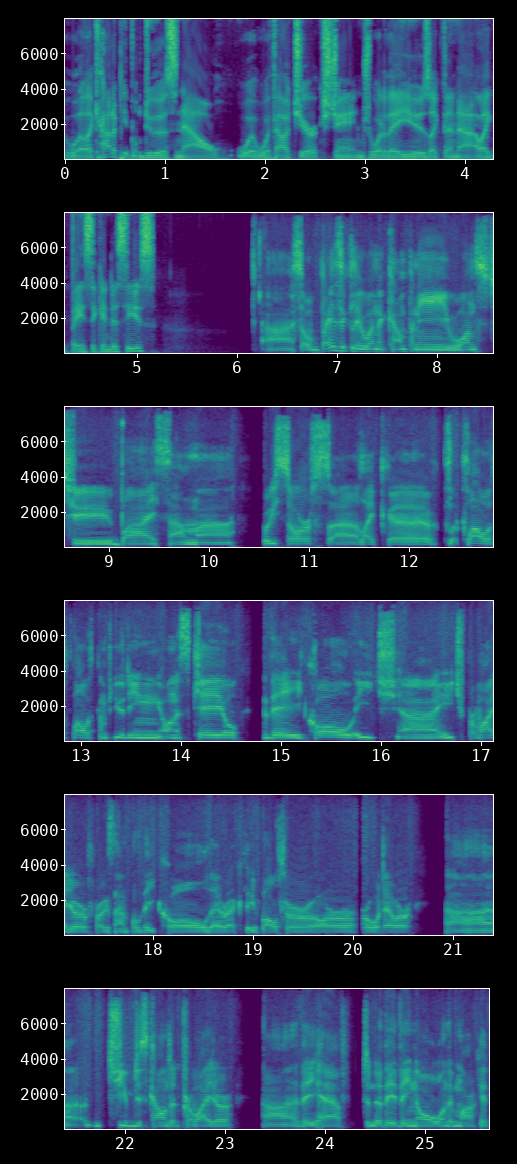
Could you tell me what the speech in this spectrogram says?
well, like how do people do this now w- without your exchange? What do they use? Like the nat like basic indices? Uh, so basically, when a company wants to buy some uh, resource uh, like uh, cloud cloud computing on a scale, they call each each provider. For example, they call directly Vultr or, or whatever cheap discounted provider uh, they have to, they, they know on the market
